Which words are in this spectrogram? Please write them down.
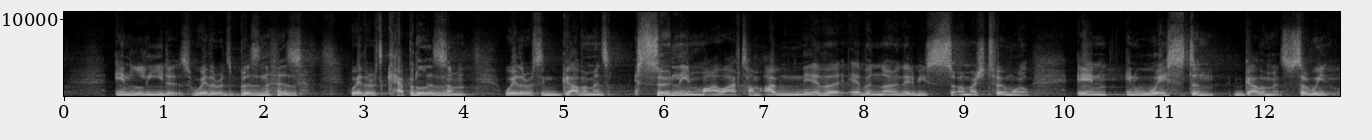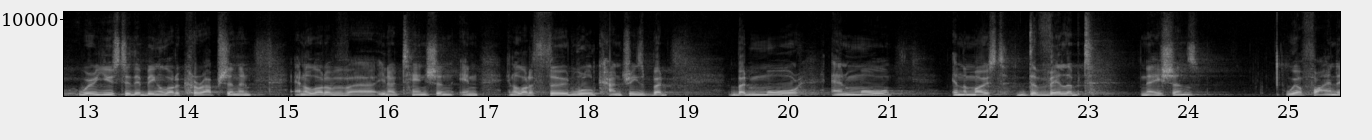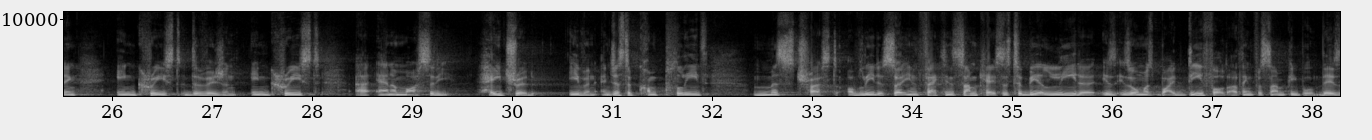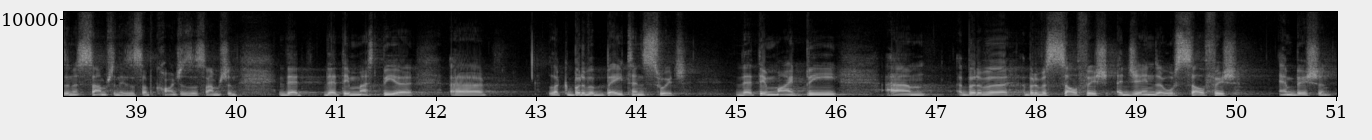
in leaders, whether it's business, whether it's capitalism, whether it's in governments. Certainly in my lifetime, I've never ever known there to be so much turmoil in, in Western governments. So we, we're used to there being a lot of corruption and, and a lot of uh, you know, tension in, in a lot of third world countries, but, but more and more in the most developed nations, we're finding increased division, increased uh, animosity, hatred, even, and just a complete mistrust of leaders. So, in fact, in some cases, to be a leader is, is almost by default, I think, for some people. There's an assumption, there's a subconscious assumption that, that there must be a, uh, like a bit of a bait and switch, that there might be um, a, bit of a, a bit of a selfish agenda or selfish ambition.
